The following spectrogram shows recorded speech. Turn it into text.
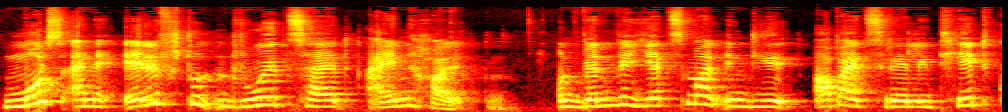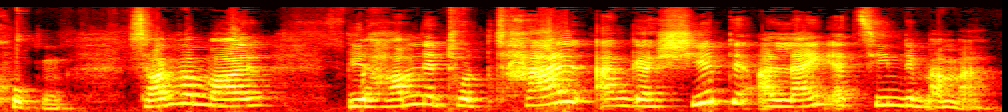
muss eine 11 Stunden Ruhezeit einhalten. Und wenn wir jetzt mal in die Arbeitsrealität gucken, sagen wir mal, wir haben eine total engagierte, alleinerziehende Mama.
